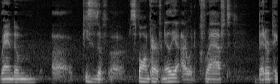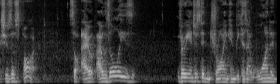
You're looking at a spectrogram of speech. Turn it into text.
random uh, pieces of uh, Spawn paraphernalia, I would craft better pictures of Spawn. So I, I was always very interested in drawing him because I wanted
